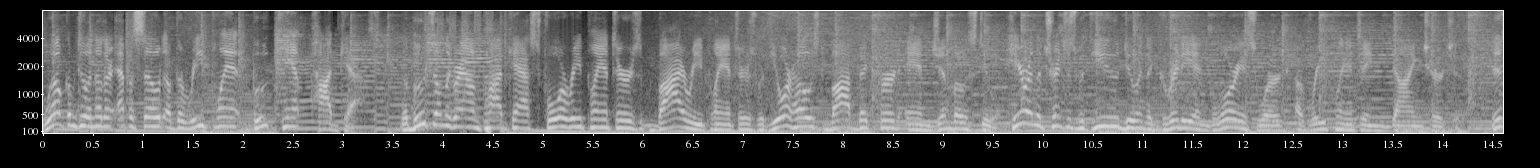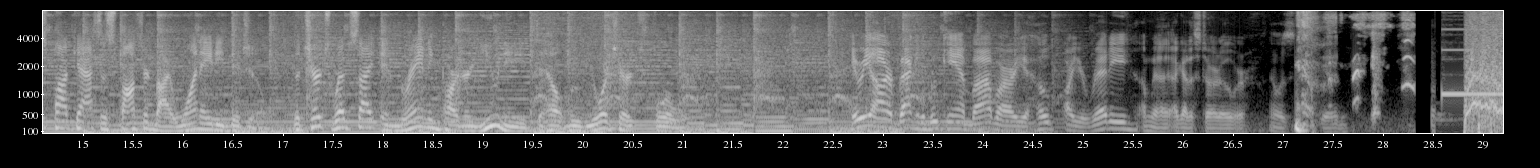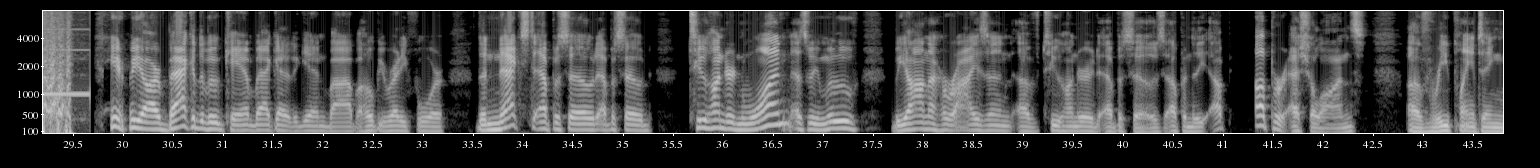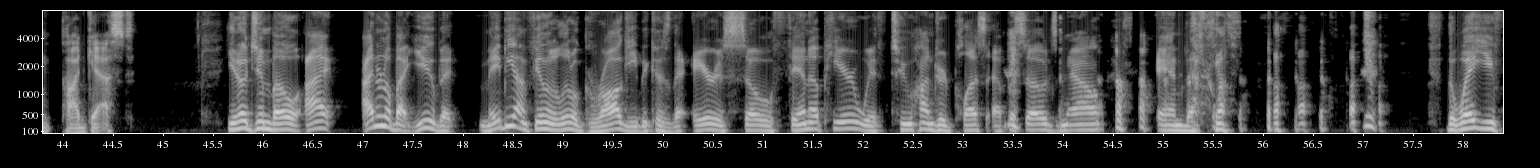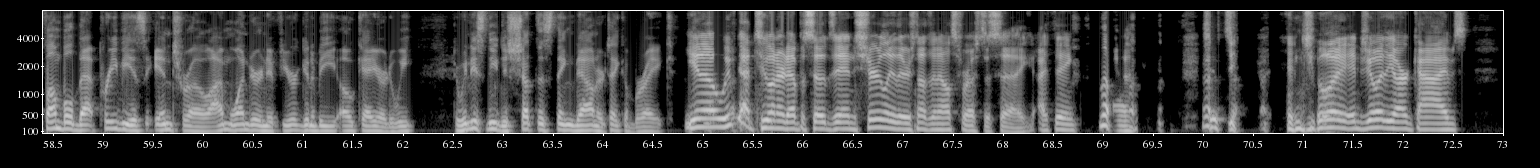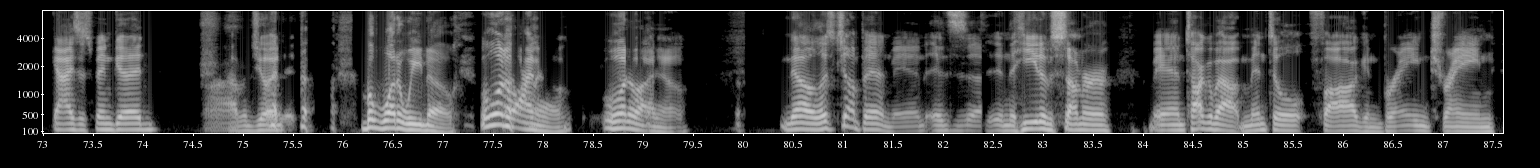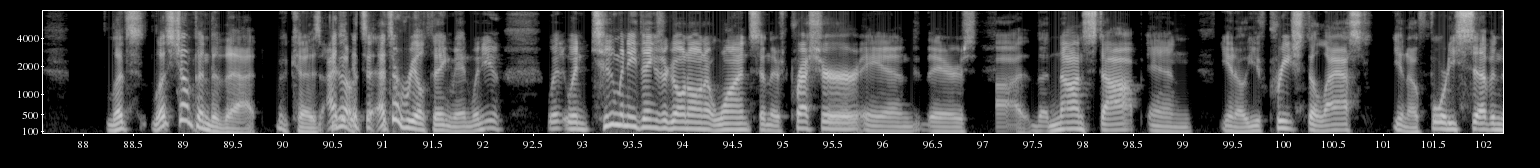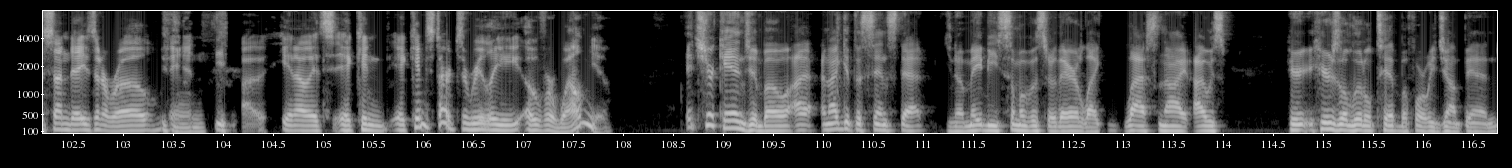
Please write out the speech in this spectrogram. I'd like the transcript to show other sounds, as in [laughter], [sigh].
Welcome to another episode of the Replant Bootcamp Podcast, the Boots on the Ground podcast for replanters by replanters with your host, Bob Bickford and Jimbo Stewart. Here in the trenches with you doing the gritty and glorious work of replanting dying churches. This podcast is sponsored by 180 Digital, the church website and branding partner you need to help move your church forward. Here we are back at the boot camp. Bob, are you hope are you ready? I'm gonna I gotta start over. That was good. [laughs] Here we are back at the boot camp, back at it again, Bob. I hope you're ready for the next episode, episode 201, as we move beyond the horizon of 200 episodes up into the up, upper echelons of replanting podcast. You know, Jimbo, I I don't know about you, but maybe I'm feeling a little groggy because the air is so thin up here with 200 plus episodes now, [laughs] and uh, [laughs] the way you fumbled that previous intro, I'm wondering if you're going to be okay, or do we do we just need to shut this thing down or take a break? You know, we've got 200 episodes in. Surely there's nothing else for us to say. I think [laughs] uh, just [laughs] enjoy enjoy the archives, guys. It's been good. Uh, I've enjoyed it. [laughs] but what do we know? Well, what do I know? What do I know? No, let's jump in, man. It's uh, in the heat of summer, man. Talk about mental fog and brain drain. Let's let's jump into that because I yeah. think it's a, that's a real thing, man. When you when when too many things are going on at once and there's pressure and there's uh, the nonstop and you know you've preached the last you know 47 sundays in a row [laughs] and uh, you know it's it can it can start to really overwhelm you it sure can jimbo I, and i get the sense that you know maybe some of us are there like last night i was here here's a little tip before we jump in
